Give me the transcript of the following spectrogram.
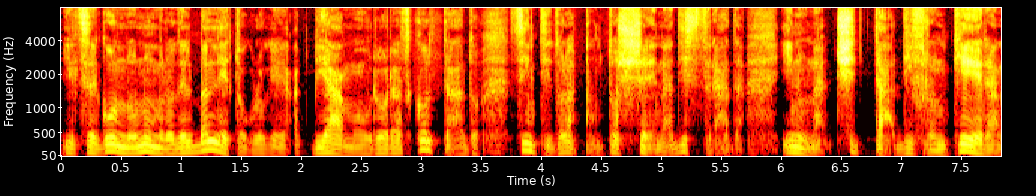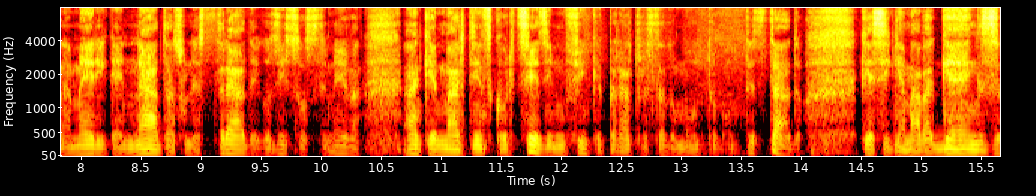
Il secondo numero del balletto, quello che abbiamo ora ascoltato, si intitola appunto Scena di strada in una città di frontiera. L'America è nata sulle strade, così sosteneva anche Martin Scorsese in un film che peraltro è stato molto contestato, che si chiamava Gangs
